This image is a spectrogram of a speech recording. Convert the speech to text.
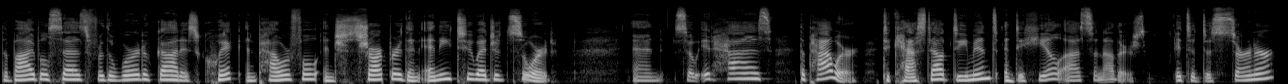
The Bible says, For the word of God is quick and powerful and sharper than any two edged sword. And so it has the power to cast out demons and to heal us and others. It's a discerner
